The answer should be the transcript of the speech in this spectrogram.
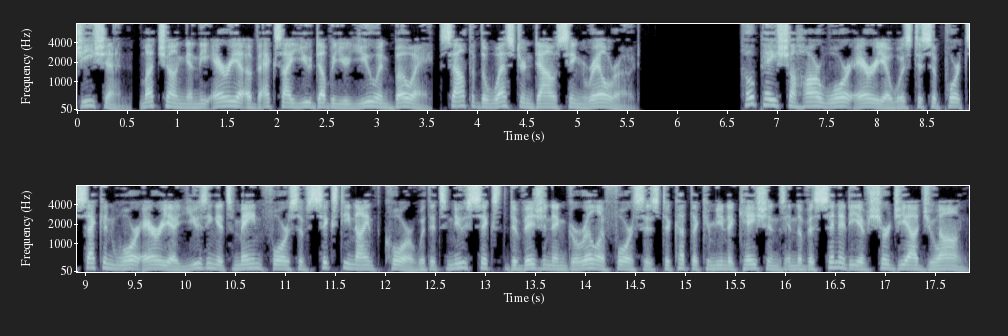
Jishen, Muchung and the area of Xiuwu and Boe, south of the western Dao Railroad. Hope Shahar War Area was to support 2nd War Area using its main force of 69th Corps with its new 6th Division and guerrilla forces to cut the communications in the vicinity of Shijiazhuang,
